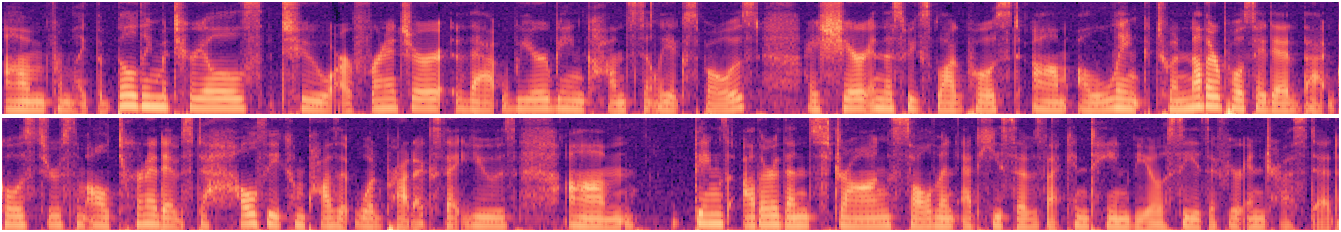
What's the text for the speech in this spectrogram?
um, from like the building materials to our furniture, that we're being constantly exposed. I share in this week's blog post um, a link to another post I did that goes through some alternatives to healthy composite wood products that use um, things other than strong solvent adhesives that contain VOCs if you're interested.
